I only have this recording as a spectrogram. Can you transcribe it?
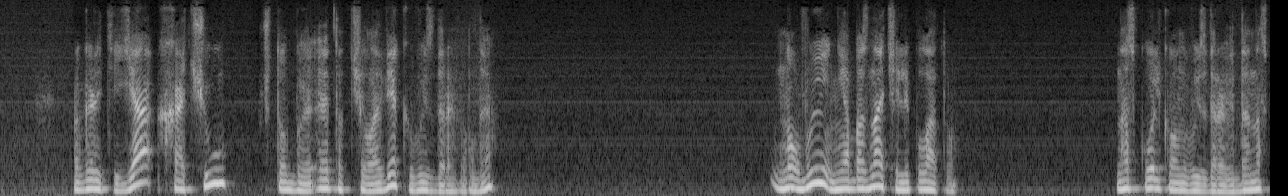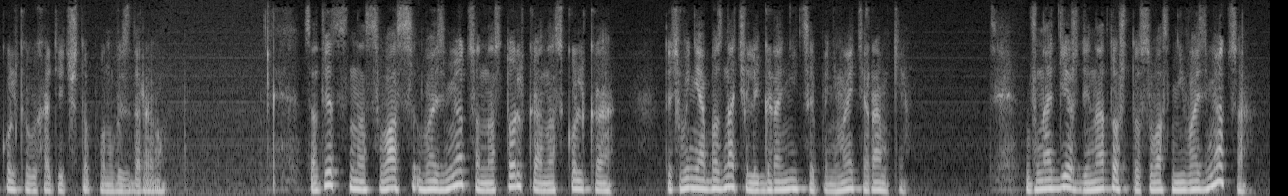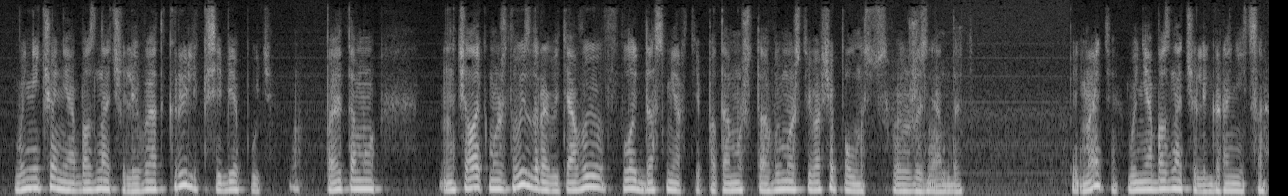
Вы говорите, я хочу, чтобы этот человек выздоровел, да? Но вы не обозначили плату. Насколько он выздоровеет, да, насколько вы хотите, чтобы он выздоровел. Соответственно, с вас возьмется настолько, насколько то есть вы не обозначили границы, понимаете, рамки. В надежде на то, что с вас не возьмется, вы ничего не обозначили, вы открыли к себе путь. Поэтому человек может выздороветь, а вы вплоть до смерти, потому что вы можете вообще полностью свою жизнь отдать. Понимаете? Вы не обозначили границы.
